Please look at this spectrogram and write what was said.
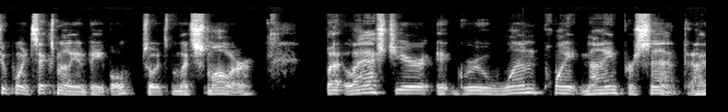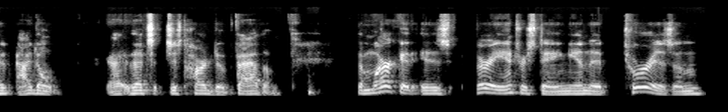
2.6 million people, so it's much smaller. But last year it grew 1.9%. I, I don't, I, that's just hard to fathom the market is very interesting in that tourism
